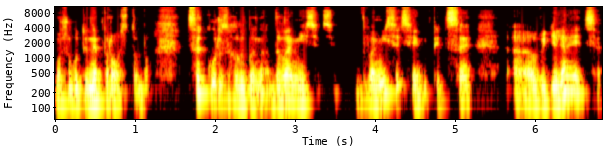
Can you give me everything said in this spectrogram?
може бути непросто, бо це курс глибина, два місяці. Два місяці під це е, виділяється.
